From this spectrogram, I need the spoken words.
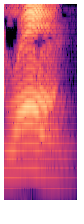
strong.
